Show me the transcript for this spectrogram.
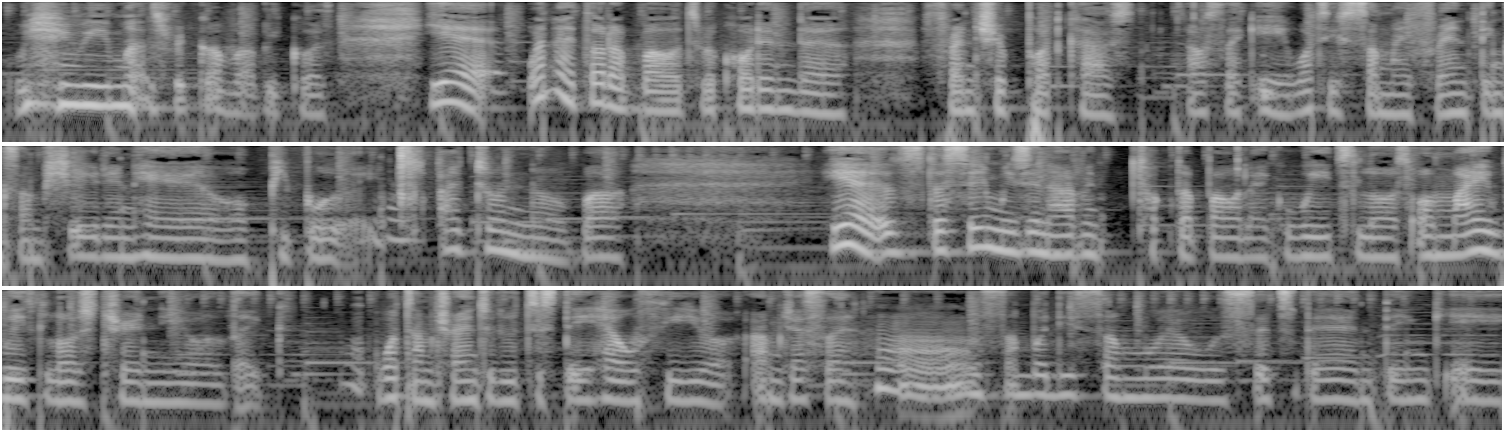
we must recover because, yeah, when I thought about recording the friendship podcast, I was like, hey, what if some my friend thinks I'm shading here or people? I don't know, but yeah, it's the same reason I haven't talked about like weight loss or my weight loss journey or like what I'm trying to do to stay healthy. Or I'm just like, hmm, somebody somewhere will sit there and think, hey,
